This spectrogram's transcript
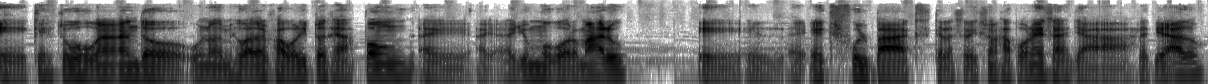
Eh, que estuvo jugando uno de mis jugadores favoritos de Japón, eh, Ayumu Goromaru, el ex fullback de la selección japonesa, ya retirado.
